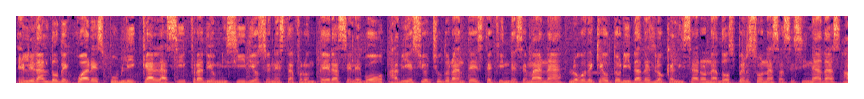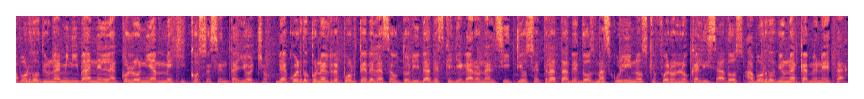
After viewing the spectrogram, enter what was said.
El Heraldo de Juárez publica la cifra de homicidios en esta frontera se elevó a 18 durante este fin de semana, luego de que autoridades localizaron a dos personas asesinadas a bordo de una minivan en la colonia México 68. De acuerdo con el reporte de las autoridades que llegaron al sitio, se trata de dos masculinos que fueron localizados a bordo de una camioneta.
